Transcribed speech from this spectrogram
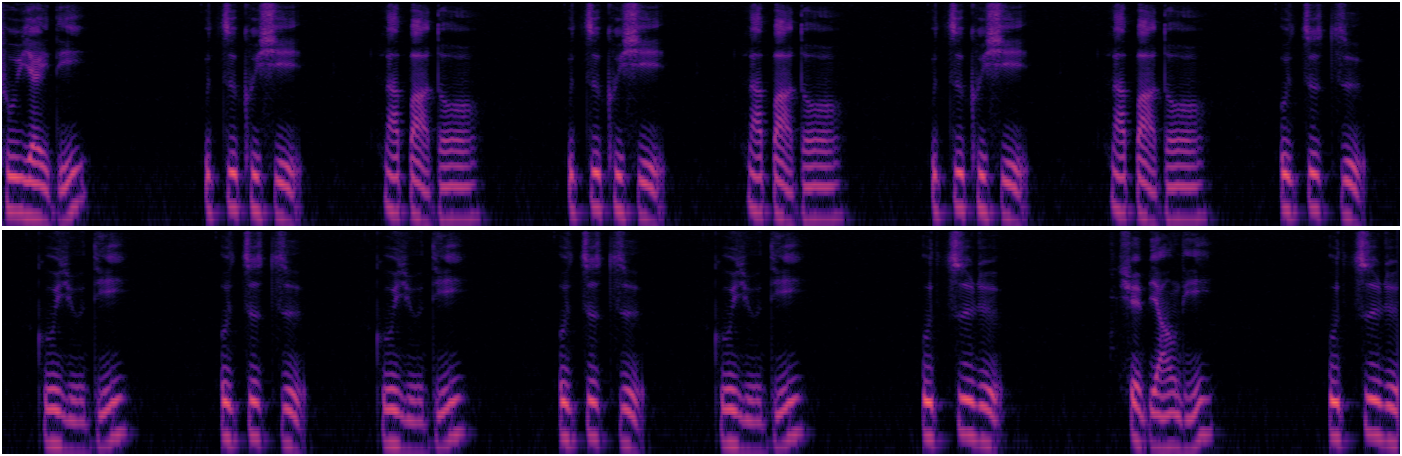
ထူရိုက်သည်ဥဇခုရှိလှပသောဥဇခုရှိလှပသောဥဇခုရှိလှပသောဥဇဇကူယူသည်ဥဇဇကူယူသည်ဥ ဇဇကူယူသည်ဥဇရု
